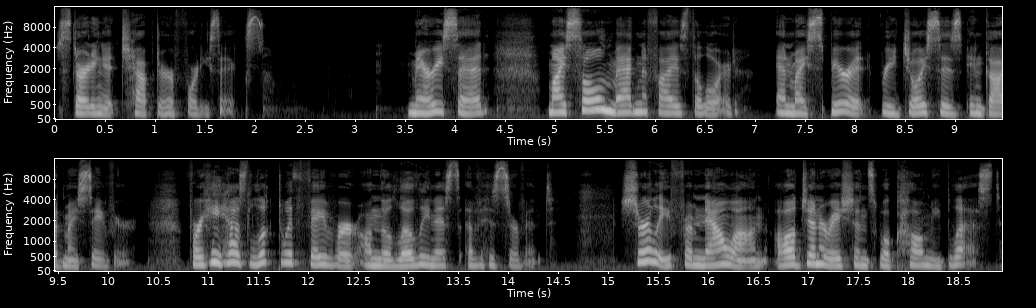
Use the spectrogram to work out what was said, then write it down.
starting at chapter 46. Mary said, My soul magnifies the Lord, and my spirit rejoices in God my Savior, for he has looked with favor on the lowliness of his servant. Surely from now on all generations will call me blessed,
